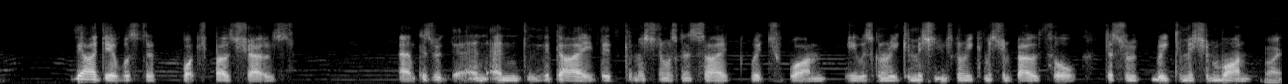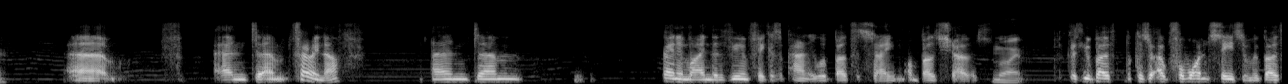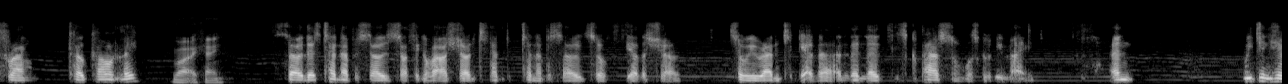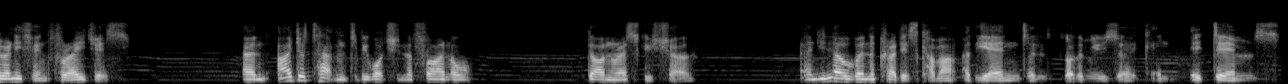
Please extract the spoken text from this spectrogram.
the idea was to watch both shows, because and and the guy, the commissioner, was going to decide which one he was going to recommission. He was going to recommission both, or just re- recommission one. Right. Um, and um, fair enough. And um, bearing in mind that the viewing figures apparently were both the same on both shows, Right. because we both because uh, for one season we both ran concurrently. Right. Okay. So there's ten episodes, I think, of our show, and 10, 10 episodes of the other show. So we ran together, and then this comparison was going to be made, and we didn't hear anything for ages. And I just happened to be watching the final Garden Rescue show, and you know when the credits come up at the end and got the music and it dims,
